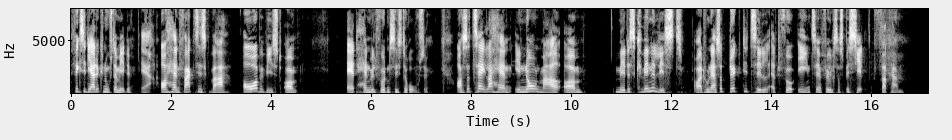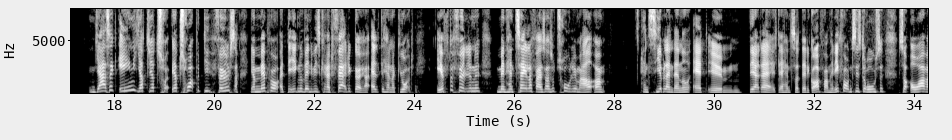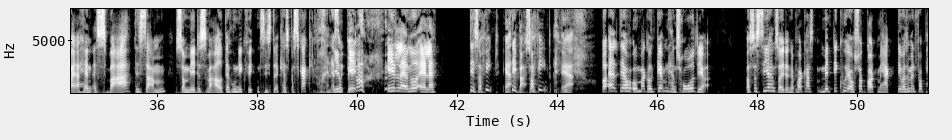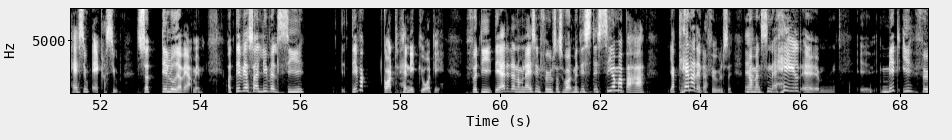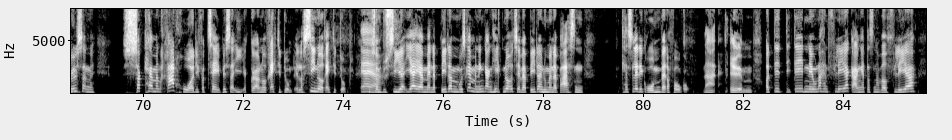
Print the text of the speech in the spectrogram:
fik sit hjerte knust af Mette. Ja. Og han faktisk var overbevist om, at han ville få den sidste rose. Og så taler han enormt meget om Mettes kvindelist, og at hun er så dygtig til at få en til at føle sig speciel. Fuck ham. jeg er altså ikke enig. Jeg, jeg, tr- jeg tror på de følelser. Jeg er med på, at det ikke nødvendigvis kan retfærdiggøre alt det, han har gjort efterfølgende, men han taler faktisk også utrolig meget om, han siger blandt andet, at øhm, der, da, da, han så, da det går op for ham, han ikke får den sidste rose, så overvejer han at svare det samme, som Mette svarede, da hun ikke fik den sidste af Kasper Skak. Oh, han er så bitter. Et, et eller andet ala, det er så fint. Ja. Det er bare så fint. Ja. Og alt det er jo åbenbart gået gennem hans hoved der. Og så siger han så i den her podcast, men det kunne jeg jo så godt mærke, det var simpelthen for passivt aggressivt. Så det lod jeg være med. Og det vil jeg så alligevel sige, det, det var godt, han ikke gjorde det. Fordi det er det der, når man er i sin følelsesvold, men det, det siger mig bare, jeg kender den der følelse. Ja. Når man sådan er helt øh, øh, midt i følelserne, så kan man ret hurtigt fortabe sig i at gøre noget rigtig dumt, eller sige noget rigtig dumt. Ja, ja. Som du siger, ja, ja, man er bitter, men måske er man ikke engang helt nået til at være bitter endnu, man er bare sådan, kan slet ikke rumme, hvad der foregår. Nej. Øhm, og det, det, det nævner han flere gange, at der sådan har været flere, øh,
